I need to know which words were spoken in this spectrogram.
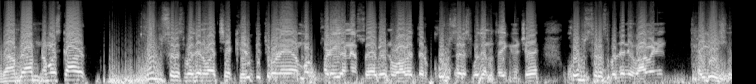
રામ રામ નમસ્કાર. ખૂબ સરસ મજાની વાત છે. ખેડૂત મિત્રોને મગફળી અને સોયાબીન વાવેતર ખૂબ સરસ મજાનું થઈ ગયું છે. ખૂબ સરસ મજાની વાવણી થઈ ગઈ છે.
